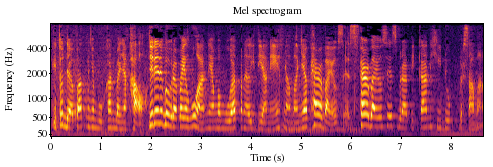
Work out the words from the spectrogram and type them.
itu dapat menyembuhkan banyak hal. Jadi ada beberapa ilmuwan yang membuat penelitian nih namanya parabiosis. Parabiosis berarti kan hidup bersama.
